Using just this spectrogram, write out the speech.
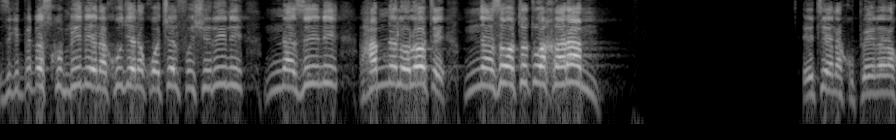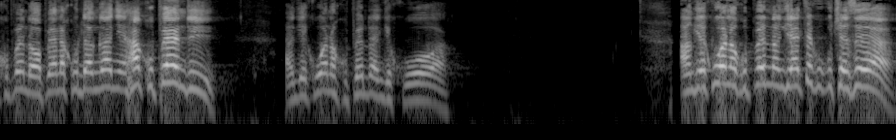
Zikipita siku mbili anakuja na kuachia elfu ishirini mnazini. Hamna lolote. Mnazaa watoto wa haramu. Eti anakupenda anakupenda wape anakudanganya hakupendi. Angekuwa nakupenda angekuoa angekuwa nakupenda angeacha kukuchezea.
